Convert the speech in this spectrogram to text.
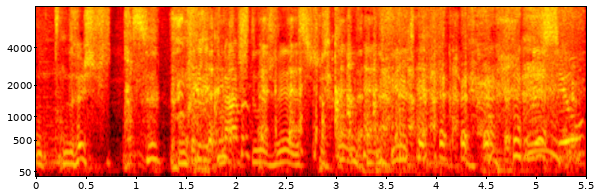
Dois, um filho que nasce duas vezes. Nasceu,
